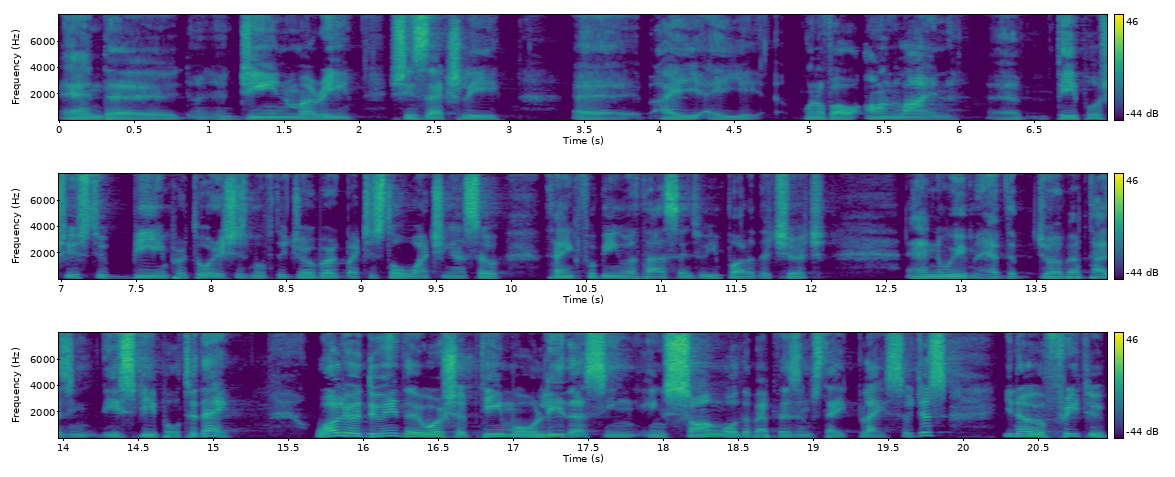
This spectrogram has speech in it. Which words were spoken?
and uh, Jean Marie. She's actually uh, a, a, one of our online uh, people. She used to be in Pretoria. She's moved to Joburg, but she's still watching us. So thank you for being with us and for being part of the church. And we have the joy of baptizing these people today. While you're doing, the worship team will lead us in, in song while the baptisms take place. So just, you know, you're free to,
